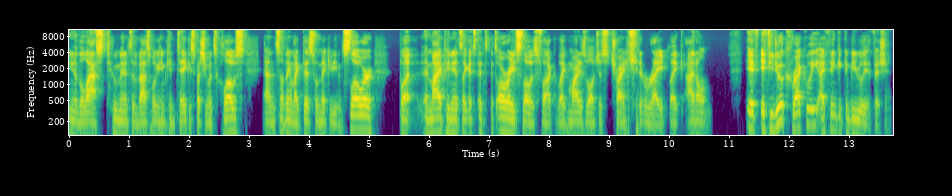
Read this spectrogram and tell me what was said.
you know the last two minutes of a basketball game can take, especially when it's close. And something like this will make it even slower. But in my opinion, it's like it's it's, it's already slow as fuck. Like might as well just try and get it right. Like I don't if if you do it correctly, I think it can be really efficient.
